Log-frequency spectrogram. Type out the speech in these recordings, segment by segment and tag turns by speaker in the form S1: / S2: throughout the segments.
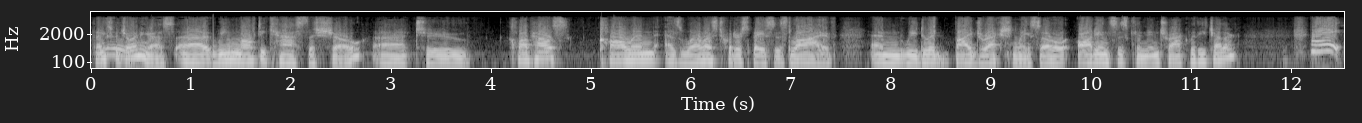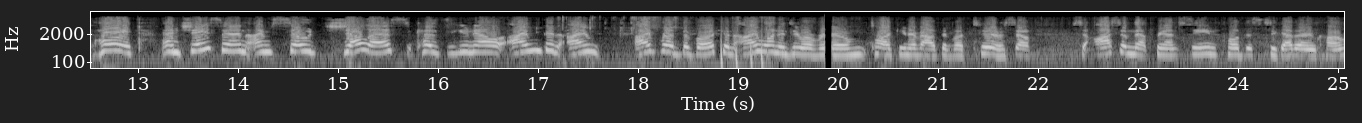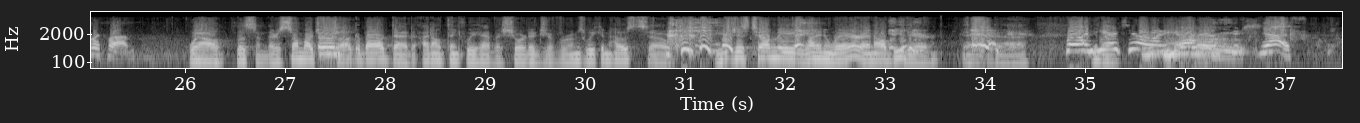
S1: Thanks for joining us. Uh, we multicast the show uh, to Clubhouse, Callin, as well as Twitter Spaces live, and we do it bi-directionally, so audiences can interact with each other.
S2: Hey, hey, and Jason, I'm so jealous because you know I'm good. I'm I've read the book and I want to do a room talking about the book too. So it's awesome that Francine pulled this together in Karma Club.
S3: Well, listen, there's so much to talk about that I don't think we have a shortage of rooms we can host. So you just tell me when and where, and I'll be there. And, uh,
S2: Well, I'm here
S3: know.
S2: too. I want to hear
S4: More
S2: Francine.
S4: rooms.
S2: Yes,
